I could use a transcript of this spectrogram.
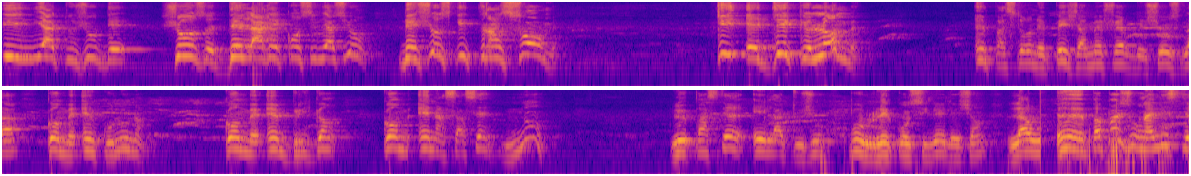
il y a toujours des choses de la réconciliation, des choses qui transforment, qui éduquent l'homme. Un pasteur ne peut jamais faire des choses là comme un koulouna, comme un brigand, comme un assassin. Non. Le pasteur est là toujours pour réconcilier les gens. Là où... Euh, papa journaliste,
